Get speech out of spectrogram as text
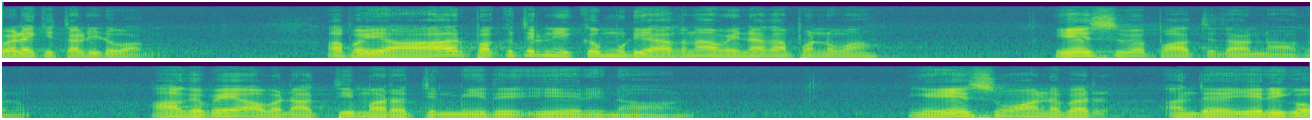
விலைக்கு தள்ளிடுவாங்க. அப்போ யார் பக்கத்தில் நிற்க முடியாதுன்னா அவன் என்ன தான் பண்ணுவான்? இயேசுவை பார்த்து தான் ஆகணும். ஆகவே அவன் அத்தி மரத்தின் மீது ஏறினான். இங்கே இயேசுவானவர் அந்த எரிகோ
